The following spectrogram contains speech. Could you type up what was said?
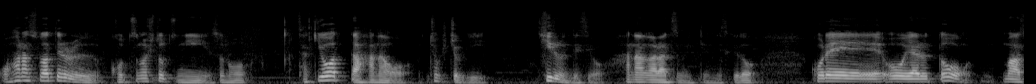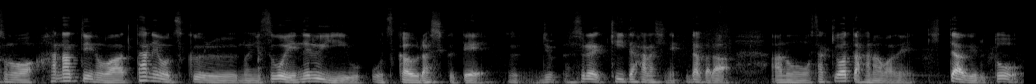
お花育てるコツの一つにその咲き終わった花をちょきちょき切るんですよ。花がら摘みっていうんですけどこれをやるとまあその花っていうのは種を作るのにすごいエネルギーを使うらしくてそれは聞いた話ね。だからあの咲き終わった花はね切ってあげると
